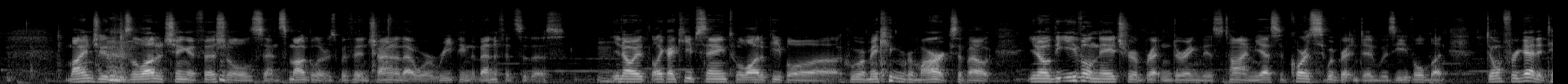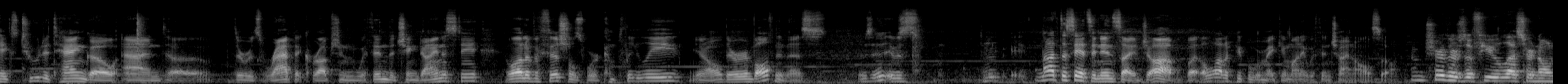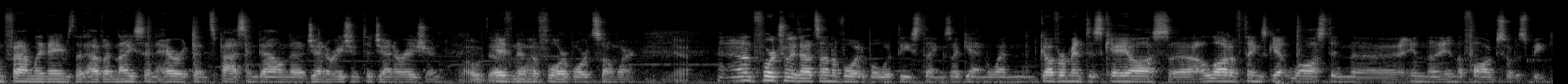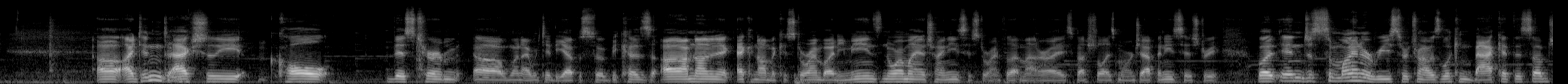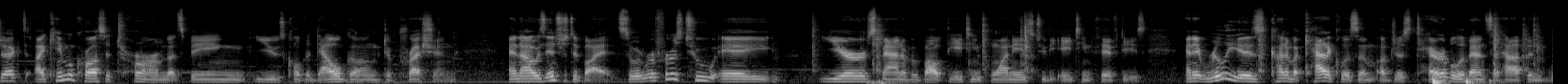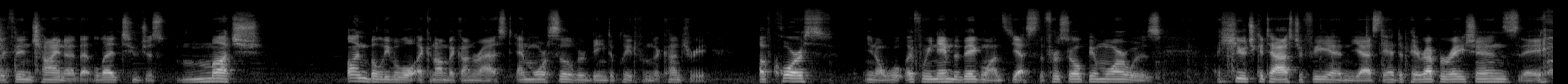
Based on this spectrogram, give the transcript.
Mind you, there's a lot of Qing officials and smugglers within China that were reaping the benefits of this. You know, it, like I keep saying to a lot of people uh, who are making remarks about, you know, the evil nature of Britain during this time. Yes, of course, what Britain did was evil, but don't forget, it takes two to tango, and uh, there was rampant corruption within the Qing dynasty. A lot of officials were completely, you know, they were involved in this. It was, it was Not to say it's an inside job, but a lot of people were making money within China also. I'm sure there's a few lesser known family names that have a nice inheritance passing down uh, generation to generation, Oh, hidden in the floorboard somewhere. Yeah. Unfortunately, that's unavoidable with these things. Again, when government is chaos, uh, a lot of things get lost in the in the in the fog, so to speak. Uh, I didn't actually call this term uh, when I did the episode because I'm not an economic historian by any means, nor am I a Chinese historian for that matter. I specialize more in Japanese history. But in just some minor research, when I was looking back at this subject, I came across a term that's being used called the Daoguang Depression, and I was interested by it. So it refers to a year span of about the 1820s to the 1850s. And it really is kind of a cataclysm of just terrible events that happened within China that led to just much unbelievable economic unrest and more silver being depleted from their country. Of course, you know, if we name the big ones, yes, the First Opium War was a huge catastrophe, and yes, they had to pay reparations, they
